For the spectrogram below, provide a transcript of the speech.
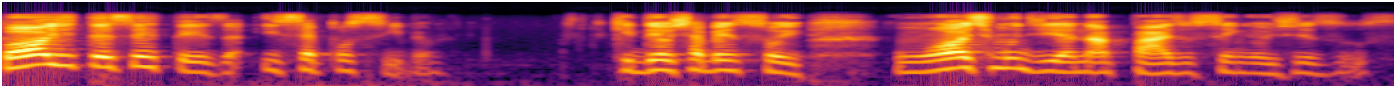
Pode ter certeza, isso é possível. Que Deus te abençoe. Um ótimo dia na paz do Senhor Jesus.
